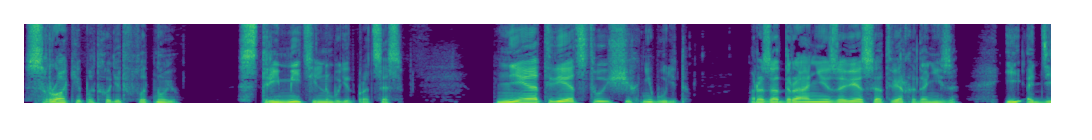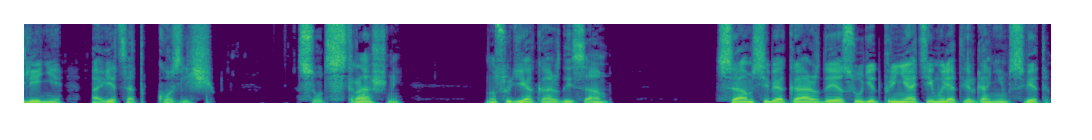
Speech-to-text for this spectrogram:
Сроки подходят вплотную. Стремительно будет процесс. Неответствующих не будет. Разодрание завесы от верха до низа и отделение овец от козлищ. Суд страшный, но судья каждый сам. Сам себя каждый осудит принятием или отверганием света.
